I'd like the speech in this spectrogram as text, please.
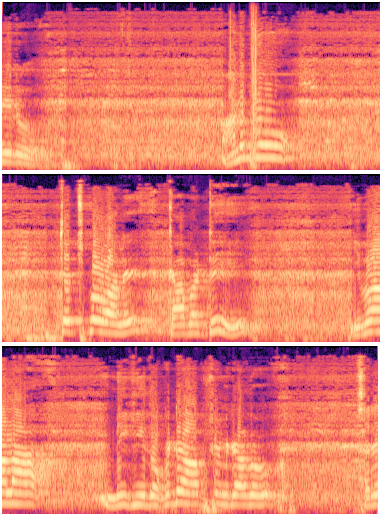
మీరు అనుభవం తెచ్చుకోవాలి కాబట్టి ఇవాళ మీకు ఇది ఒకటే ఆప్షన్ కాదు. సరే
